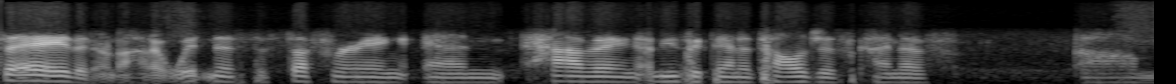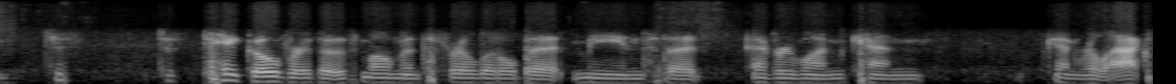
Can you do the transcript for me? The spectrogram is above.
say. They don't know how to witness the suffering. And having a music thanatologist kind of um, just just take over those moments for a little bit means that everyone can can relax.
